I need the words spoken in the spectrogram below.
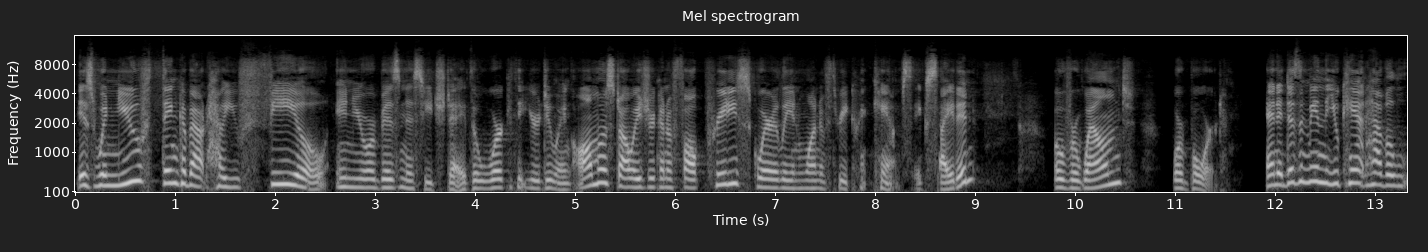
is when you think about how you feel in your business each day, the work that you're doing, almost always you're going to fall pretty squarely in one of three camps excited, overwhelmed, or bored. And it doesn't mean that you can't have a,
